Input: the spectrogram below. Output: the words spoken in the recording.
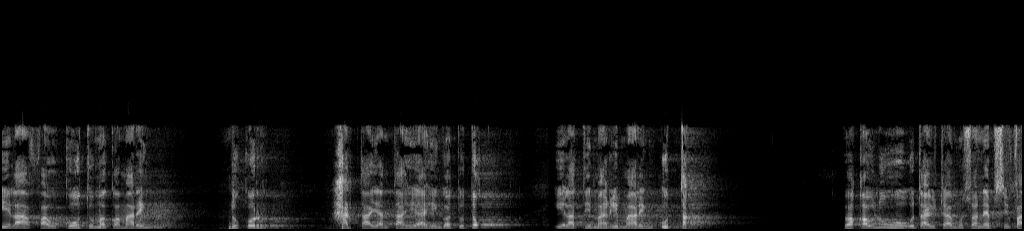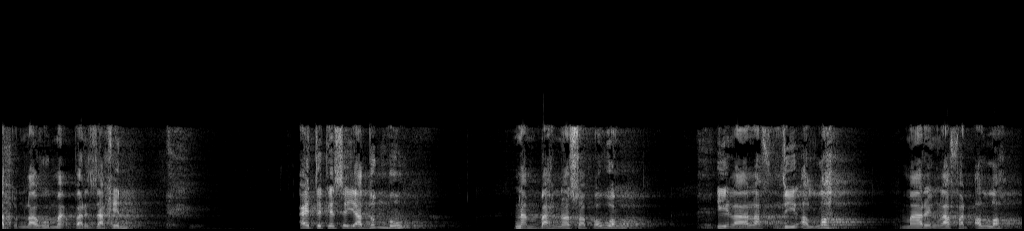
Ila fauqu tumeka maring dukur. Hatta yantahiya hingga tutuk ila timari maring utak wa qauluhu utawi musannif sifatun lahu ma barzakhin ayat tegese yadummu nambahna sapa wong ila lafzi Allah maring lafat Allah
